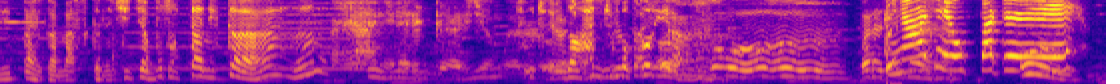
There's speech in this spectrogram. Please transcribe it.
이 빨간 마스크는 진짜 무섭다니까. 응? 정말 너한 주먹거리야. 아, 무서워. 말하지 마. 안녕하세요 오빠들 어.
